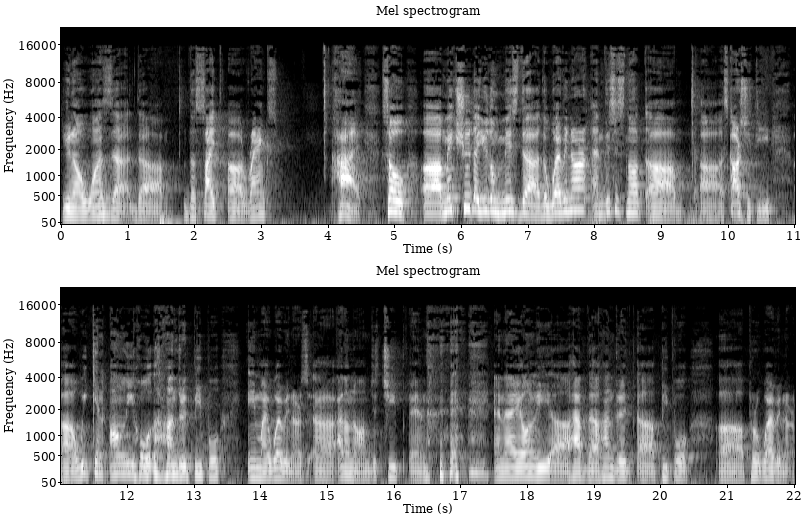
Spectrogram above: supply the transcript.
You know, once the the the site uh, ranks high. So uh, make sure that you don't miss the, the webinar. And this is not uh, uh, scarcity. Uh, we can only hold 100 people in my webinars. Uh, I don't know. I'm just cheap and and I only uh, have the 100 people per webinar.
